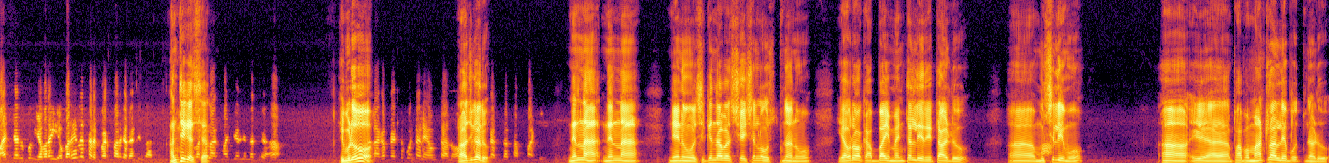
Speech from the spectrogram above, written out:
మంచి అనుకుని ఎవరై ఎవరైనా సరే పెడతారు కదండి సార్. అంతే కదా సార్. నాకు మంచి జరిగిందంటే ఇప్పుడు పెట్టుకుంటానే ఉంటాను. రాజు గారు. పెద్ద తప్పండి. నిన్న నిన్న నేను సికింద్రాబాద్ స్టేషన్లో వస్తున్నాను. ఎవరో ఒక అబ్బాయి మెంటల్లీ రిటార్డు ముస్లిము. పాప మాట్లాడలేకపోతున్నాడు.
